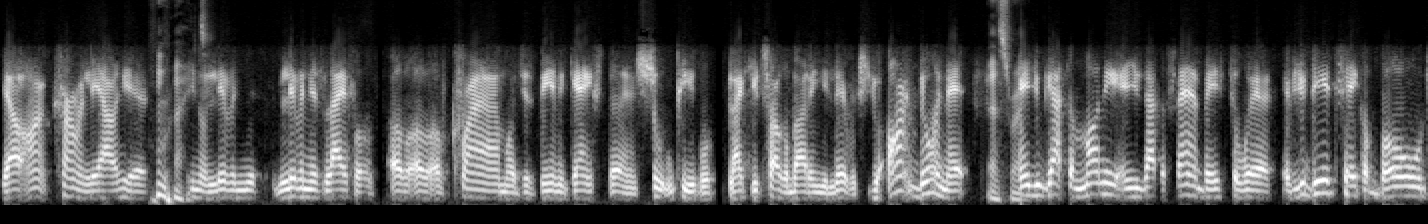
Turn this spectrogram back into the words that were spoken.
Y'all aren't currently out here, right. you know, living this living this life of, of of of crime or just being a gangster and shooting people like you talk about in your lyrics. You aren't doing that, That's right. and you got the money and you got the fan base to where if you did take a bold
